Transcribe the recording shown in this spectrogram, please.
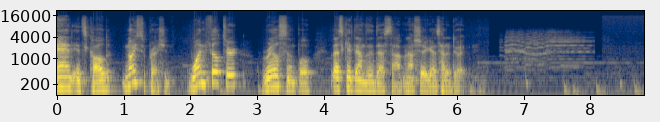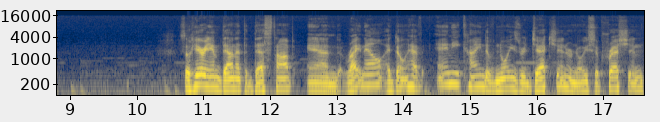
And it's called noise suppression. One filter, real simple. Let's get down to the desktop and I'll show you guys how to do it. So here I am down at the desktop and right now I don't have any kind of noise rejection or noise suppression,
